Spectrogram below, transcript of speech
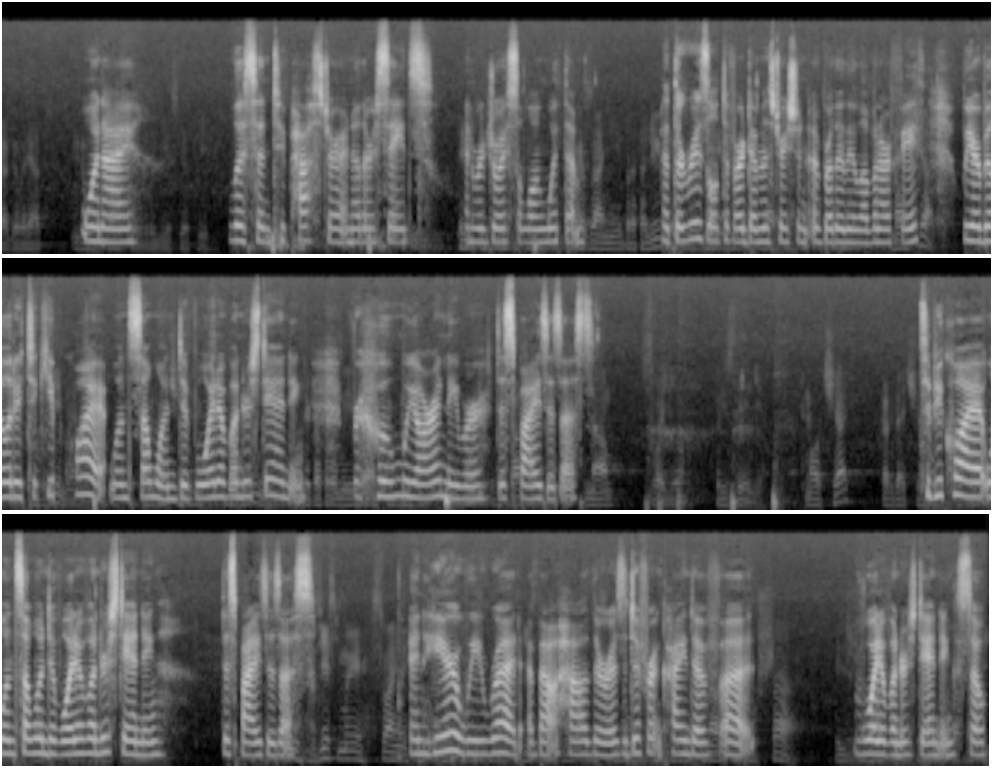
как говорят when I другие святые. listen to pastor and other saints and rejoice along with them. That the result of our demonstration of brotherly love in our faith we are ability to keep quiet when someone devoid of understanding, for whom we are a neighbor, despises us. To be quiet when someone devoid of understanding despises us. And here we read about how there is a different kind of uh, void of understanding. So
